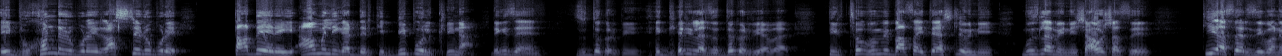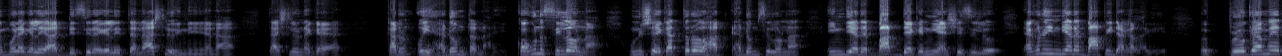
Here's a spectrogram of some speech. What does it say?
এই ভূখণ্ডের উপরে, এই রাষ্ট্রের উপরে তাদের এই আওয়ামী লীগারদের কি বিপুল ঘৃণা। দেখেছেন? যুদ্ধ করবি, গেরিলা যুদ্ধ করবি আবার। তীর্থভূমি বাঁচাইতে আসলে উনি, বুঝলাম ইনি সাহস আছে। কি আছে জীবনে? মরে গেলে আড্ডি, ছিঁড়ে গেলে তা না আসলে হইনি না, তা আসলেও না কে? কারণ ওই হ্যাডমটা নাই, কখনো ছিল না। উনিশশো একাত্তরেও হ্যাডম ছিল না, ইন্ডিয়ারে বাপ ডেকে নিয়ে এসেছিল, এখনও ইন্ডিয়ারে বাপই ডাকা লাগে। ওই প্রোগ্রামের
